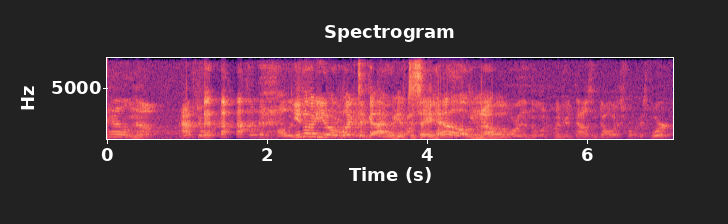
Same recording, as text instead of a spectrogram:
"Hell no." Afterwards, said that You know you don't like the guy when you have to say, "Hell no." More than the one hundred thousand dollars for his work.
